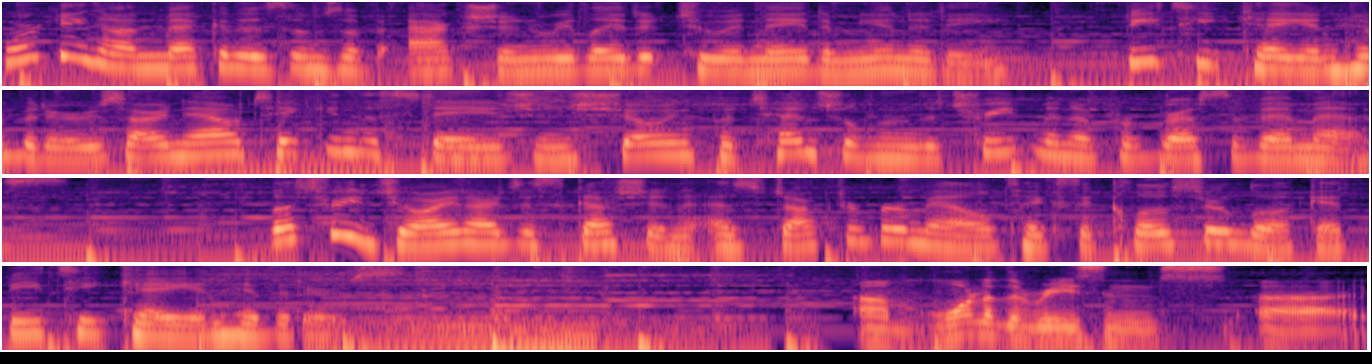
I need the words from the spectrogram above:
Working on mechanisms of action related to innate immunity, BTK inhibitors are now taking the stage and showing potential in the treatment of progressive MS. Let's rejoin our discussion as Dr. Bermel takes a closer look at BTK inhibitors. Um, one of the reasons uh,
